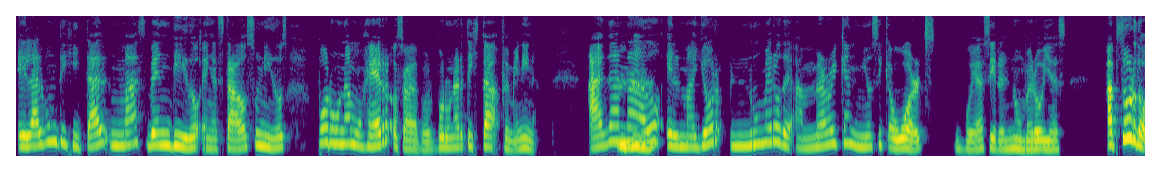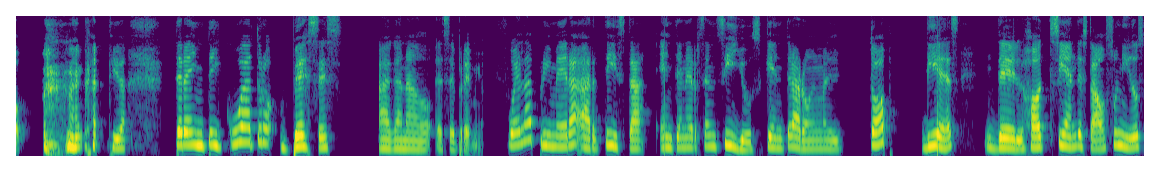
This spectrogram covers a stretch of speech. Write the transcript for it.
El álbum digital más vendido en Estados Unidos por una mujer, o sea, por, una artista femenina. Ha ganado el mayor número de American Music Awards. Voy a decir el número y es absurdo la cantidad. 34 veces ha ganado ese premio. Fue la primera artista en tener sencillos que entraron en el top 10 del Hot 100 de Estados Unidos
